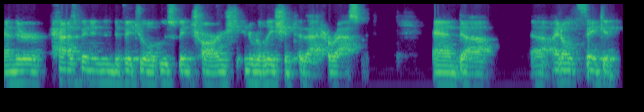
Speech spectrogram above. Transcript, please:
And there has been an individual who's been charged in relation to that harassment. And uh, uh, I don't think it,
